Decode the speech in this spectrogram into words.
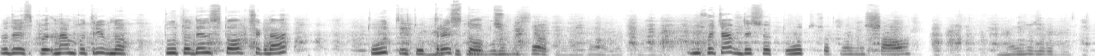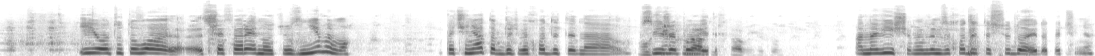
Ну, по- нам потрібно тут один стовпчик, да? Тут і тут три стовпчики. Ну, хоча б десь отут, щоб не мішало. Можна зробити. І отут е, шиферину цю знімемо. Каченята будуть виходити на свіже повітря. А навіщо? Ми будемо заходити сюди до каченят.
